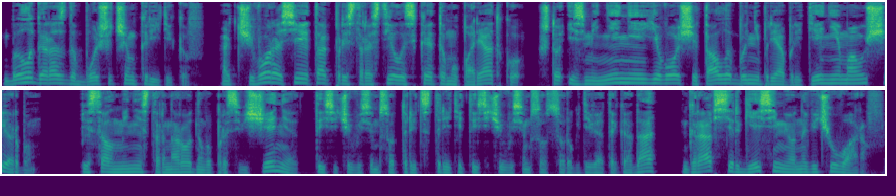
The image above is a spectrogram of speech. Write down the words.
было гораздо больше, чем критиков. Отчего Россия так пристрастилась к этому порядку, что изменение его считало бы не приобретением, а ущербом, писал министр народного просвещения 1833-1849 года граф Сергей Семенович Уваров.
